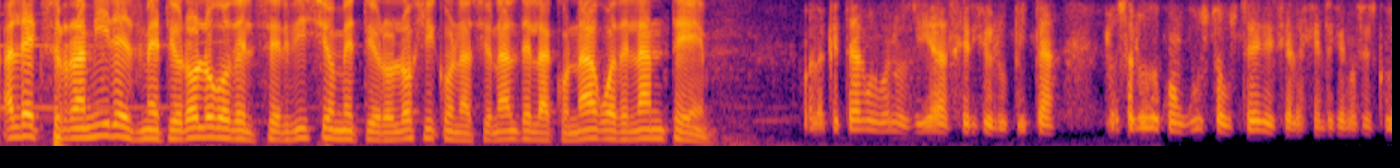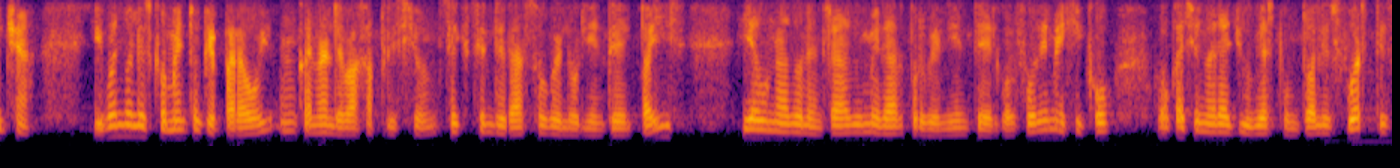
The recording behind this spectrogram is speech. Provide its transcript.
Alex Ramírez, meteorólogo del Servicio Meteorológico Nacional de la Conagua. Adelante. Hola, ¿qué tal? Muy buenos días, Sergio Lupita. Los saludo con gusto a ustedes y a la gente que nos escucha. Y bueno, les comento que para hoy un canal de baja presión se extenderá sobre el oriente del país y aunado a la entrada de humedad proveniente del Golfo de México, ocasionará lluvias puntuales fuertes.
